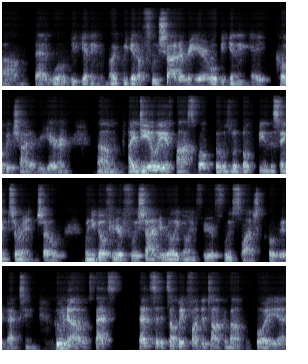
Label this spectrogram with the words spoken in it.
um, that we'll be getting, like we get a flu shot every year, we'll be getting a COVID shot every year. And um, ideally, if possible, those would both be in the same syringe. So when you go for your flu shot, you're really going for your flu slash COVID vaccine. Who knows? That's that's it's something fun to talk about. But boy, yeah,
